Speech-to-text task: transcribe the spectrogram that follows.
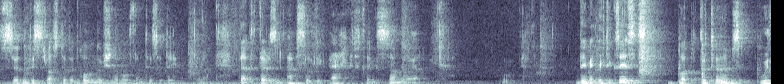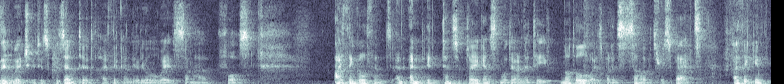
certain distrust of the whole notion of authenticity. You know, that there is an absolutely echt thing somewhere. They may, it exists, but the terms within which it is presented, I think, are nearly always somehow false. I think authentic, and, and it tends to play against modernity, not always, but in some of its respects. I think in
